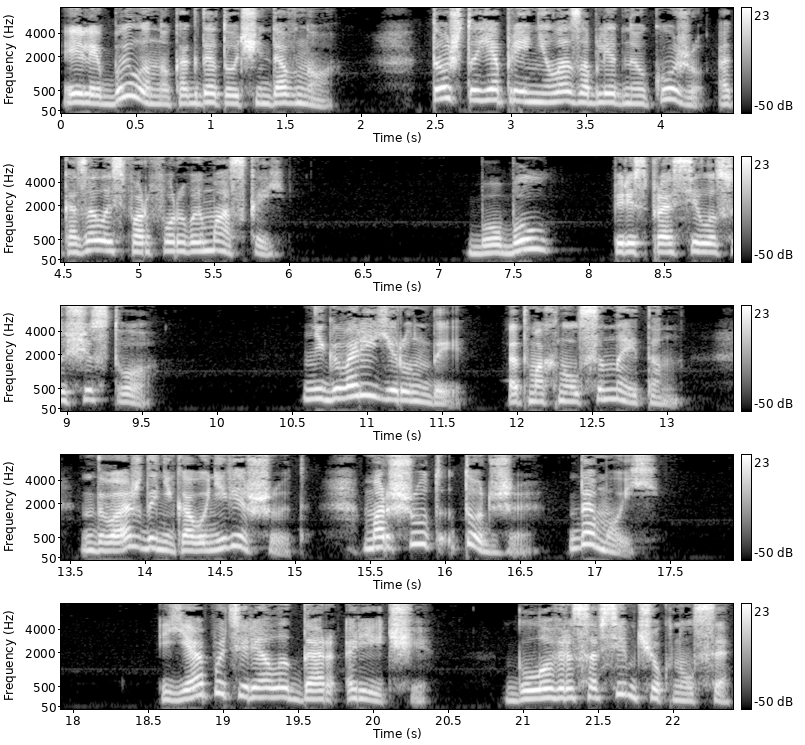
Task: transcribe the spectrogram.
Или было, но когда-то очень давно. То, что я приняла за бледную кожу, оказалось фарфоровой маской. «Бобл?» — переспросило существо. «Не говори ерунды», — отмахнулся Нейтон. «Дважды никого не вешают. Маршрут тот же, домой». Я потеряла дар речи. Гловер совсем чокнулся,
